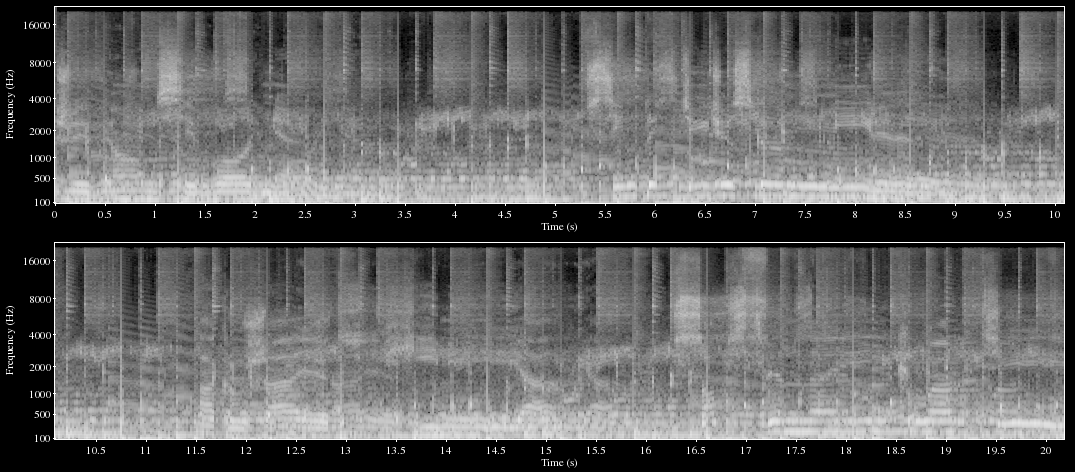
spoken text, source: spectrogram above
живем сегодня в синтетическом мире. Окружает химия в собственной квартире.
